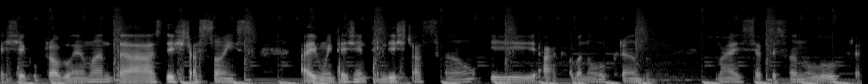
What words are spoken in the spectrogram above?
Aí chega o problema das distrações. Aí muita gente tem distração e acaba não lucrando. Mas se a pessoa não lucra,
